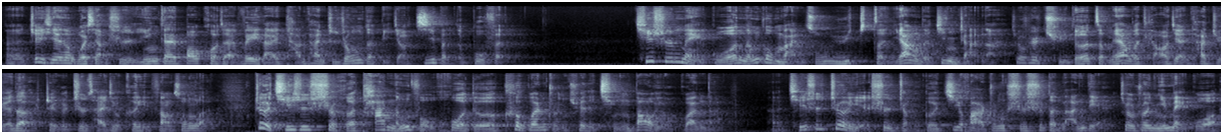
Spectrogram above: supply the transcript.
嗯，这些呢，我想是应该包括在未来谈判之中的比较基本的部分。其实，美国能够满足于怎样的进展呢？就是取得怎么样的条件，他觉得这个制裁就可以放松了。这其实是和他能否获得客观准确的情报有关的。其实这也是整个计划中实施的难点，就是说，你美国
